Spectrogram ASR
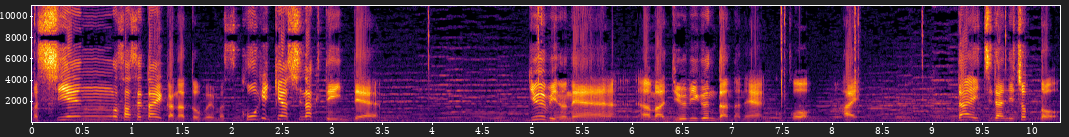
まあ、支援をさせたいかなと思います。攻撃はしなくていいんで、劉備のね、あ、まあ、劉備軍団だね、ここ。はい。第1弾にちょっと、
